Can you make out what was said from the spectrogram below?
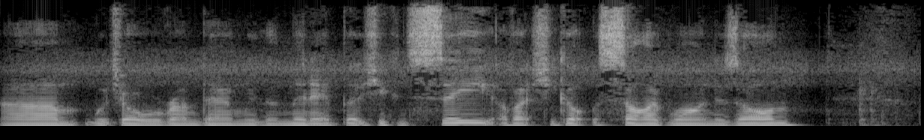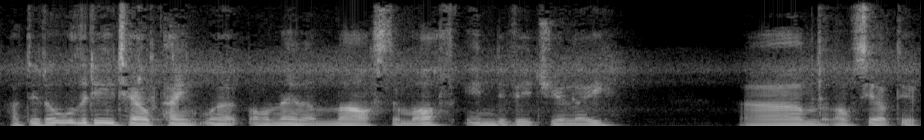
um, which I will run down with in a minute. But as you can see I've actually got the sidewinders on. I did all the detailed paintwork on them and masked them off individually um, obviously I did,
